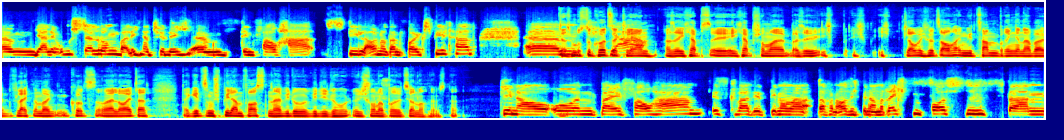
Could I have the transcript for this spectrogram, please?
ähm, ja eine Umstellung, weil ich natürlich ähm, den VH-Stil auch noch dann voll gespielt habe. Ähm, das musst du kurz ja. erklären. Also ich habe äh, ich hab schon mal, also ich glaube, ich, ich, glaub, ich würde es auch irgendwie zusammenbringen, aber vielleicht nochmal kurz noch erläutert. Da geht es um Spiel am Pfosten, ne? wie du wie du die Schoner-Position noch nimmst. Ne? Genau, und bei VH ist quasi, jetzt gehen wir mal davon aus, ich bin am rechten Pfosten, dann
